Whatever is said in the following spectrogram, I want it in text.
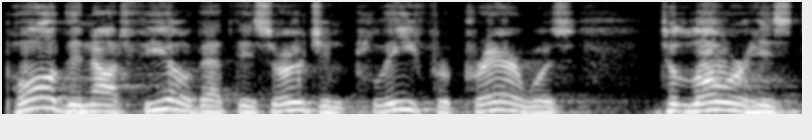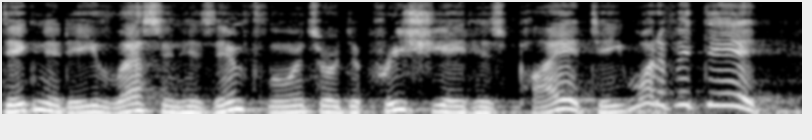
Paul did not feel that this urgent plea for prayer was to lower his dignity, lessen his influence, or depreciate his piety. What if it did?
